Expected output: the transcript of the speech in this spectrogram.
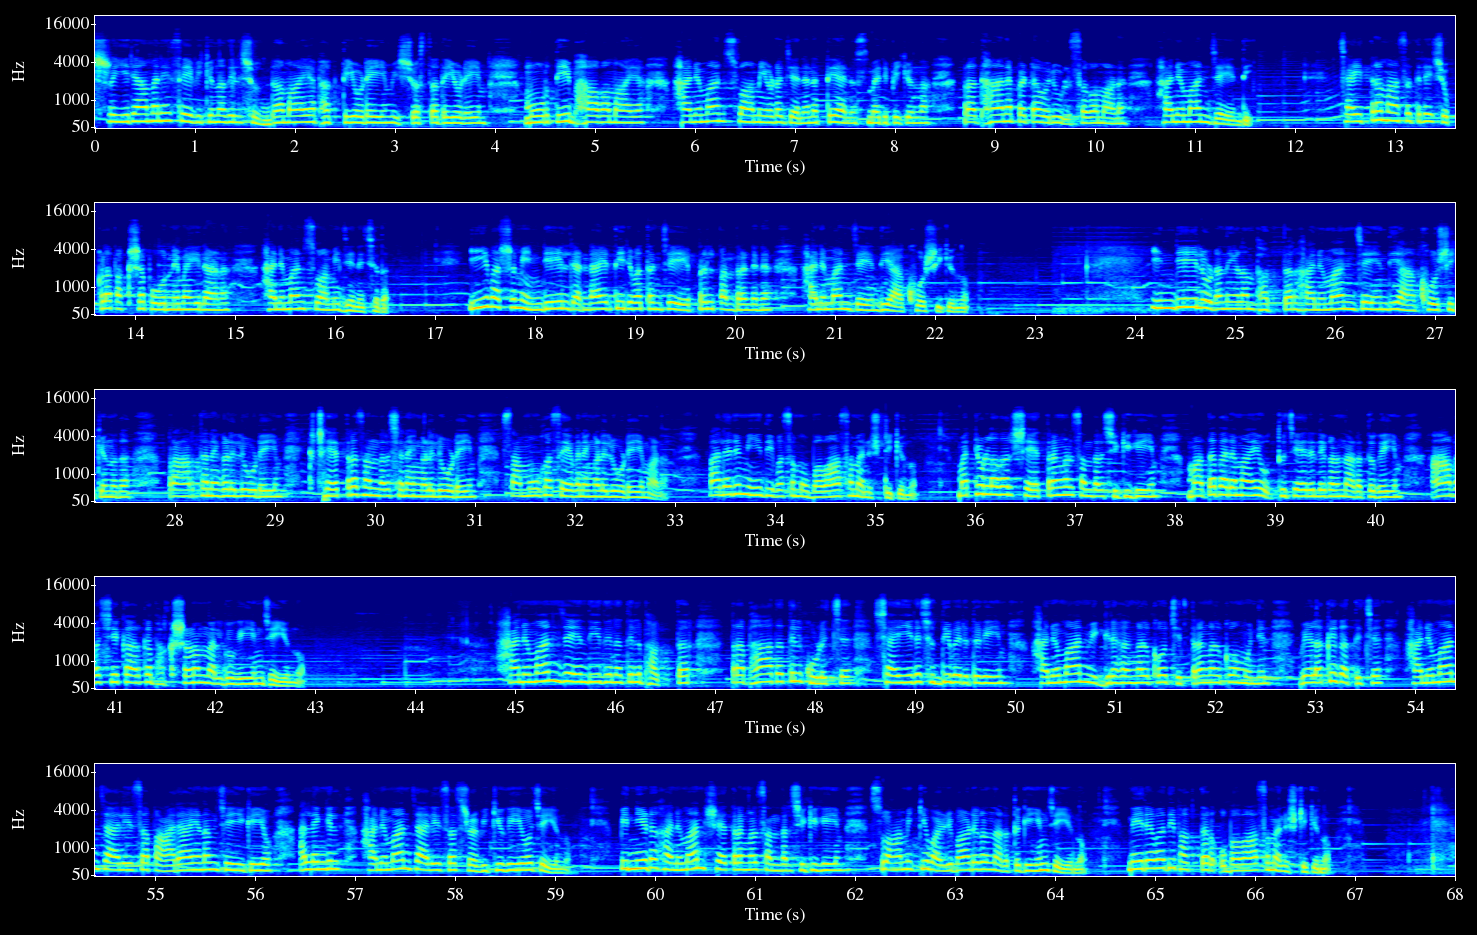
ശ്രീരാമനെ സേവിക്കുന്നതിൽ ശുദ്ധമായ ഭക്തിയുടെയും വിശ്വസ്തതയുടെയും മൂർത്തിഭാവമായ ഹനുമാൻ സ്വാമിയുടെ ജനനത്തെ അനുസ്മരിപ്പിക്കുന്ന പ്രധാനപ്പെട്ട ഒരു ഉത്സവമാണ് ഹനുമാൻ ജയന്തി. ചൈത്രമാസത്തിലെ ശുക്ലപക്ഷ പൂർണിമയിലാണ് ഹനുമാൻ സ്വാമി ജനിച്ചത്. ഈ വർഷം ഇന്ത്യയിൽ രണ്ടായിരത്തി ഇരുപത്തഞ്ച് ഏപ്രിൽ പന്ത്രണ്ടിന് ഹനുമാൻ ജയന്തി ആഘോഷിക്കുന്നു. ഇന്ത്യയിലുടനീളം ഭക്തർ ഹനുമാൻ ജയന്തി ആഘോഷിക്കുന്നത് പ്രാർത്ഥനകളിലൂടെയും ക്ഷേത്ര സന്ദർശനങ്ങളിലൂടെയും സമൂഹ സേവനങ്ങളിലൂടെയുമാണ്. പലരും ഈ ദിവസം ഉപവാസം അനുഷ്ഠിക്കുന്നു. മറ്റുള്ളവർ ക്ഷേത്രങ്ങൾ സന്ദർശിക്കുകയും മതപരമായ ഒത്തുചേരലുകൾ നടത്തുകയും ആവശ്യക്കാർക്ക് ഭക്ഷണം നൽകുകയും ചെയ്യുന്നു. ഹനുമാൻ ജയന്തി ദിനത്തിൽ ഭക്തർ പ്രഭാതത്തിൽ കുളിച്ച് ശരീരശുദ്ധി വരുത്തുകയും ഹനുമാൻ വിഗ്രഹങ്ങൾക്കോ ചിത്രങ്ങൾക്കോ മുന്നിൽ വിളക്ക് കത്തിച്ച് ഹനുമാൻ ചാലീസ പാരായണം ചെയ്യുകയോ അല്ലെങ്കിൽ ഹനുമാൻ ചാലീസ ശ്രവിക്കുകയോ ചെയ്യുന്നു. പിന്നീട് ഹനുമാൻ ക്ഷേത്രങ്ങൾ സന്ദർശിക്കുകയും സ്വാമിക്ക് വഴിപാടുകൾ നടത്തുകയും ചെയ്യുന്നു. നിരവധി ഭക്തർ ഉപവാസം അനുഷ്ഠിക്കുന്നു.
